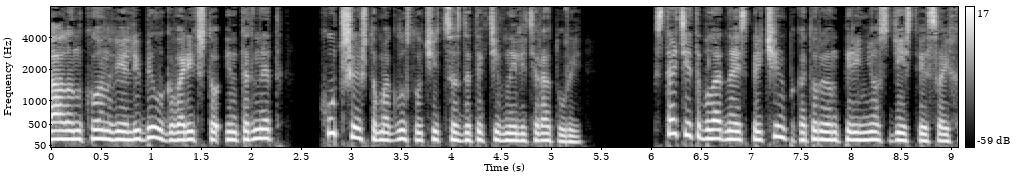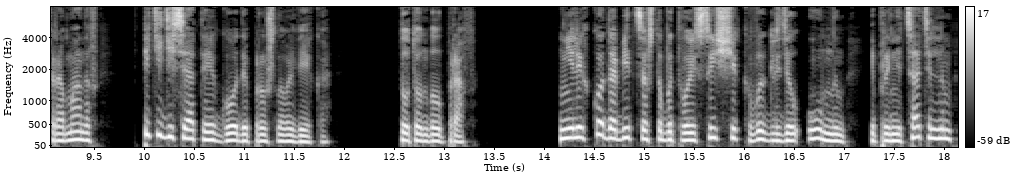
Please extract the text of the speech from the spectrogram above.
Алан Конви любил говорить, что интернет худшее, что могло случиться с детективной литературой. Кстати, это была одна из причин, по которой он перенес действие своих романов в 50-е годы прошлого века. Тут он был прав. Нелегко добиться, чтобы твой сыщик выглядел умным и проницательным,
